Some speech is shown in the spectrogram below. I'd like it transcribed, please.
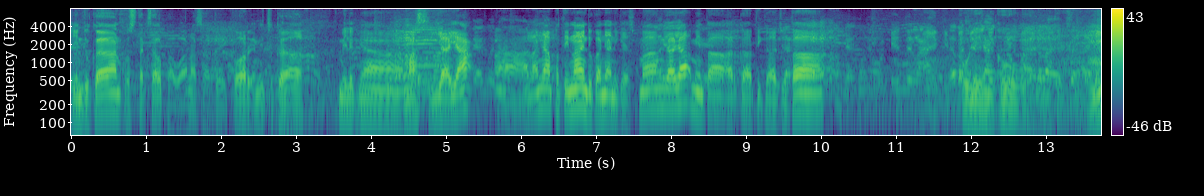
indukan cross texel bawa anak satu ekor ini juga miliknya Mas Yaya. Nah, anaknya betina indukannya ini guys. Mang Yaya minta harga 3 juta. Boleh nego nah, ini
